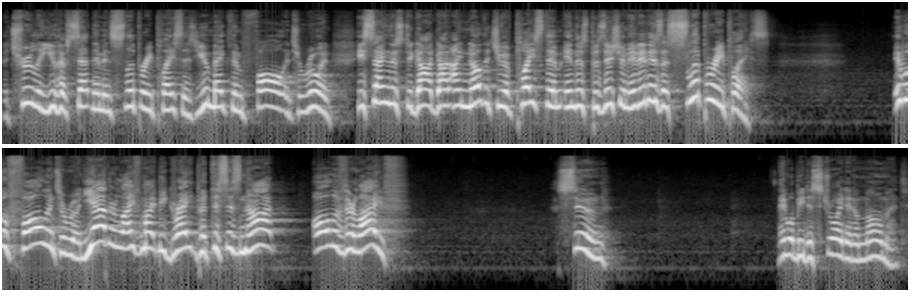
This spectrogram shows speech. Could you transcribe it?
That truly you have set them in slippery places. You make them fall into ruin. He's saying this to God God, I know that you have placed them in this position, and it is a slippery place. It will fall into ruin. Yeah, their life might be great, but this is not all of their life. Soon, they will be destroyed in a moment,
